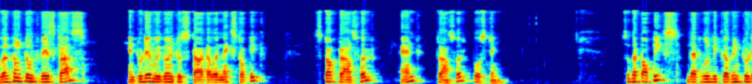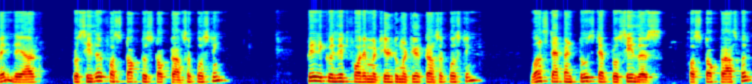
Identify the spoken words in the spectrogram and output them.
Welcome to today's class and today we're going to start our next topic stock transfer and transfer posting. So the topics that we'll be covering today they are procedure for stock to stock transfer posting, prerequisite for a material to material transfer posting, one step and two step procedures for stock transfer,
